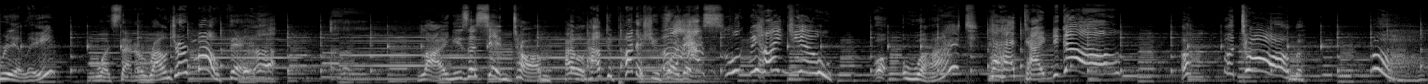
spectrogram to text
Really? What's that around your mouth then? Lying is a sin, Tom. I will have to punish you for this. Look behind you. Uh, what? Time to go. Uh, uh, Tom! Oh,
